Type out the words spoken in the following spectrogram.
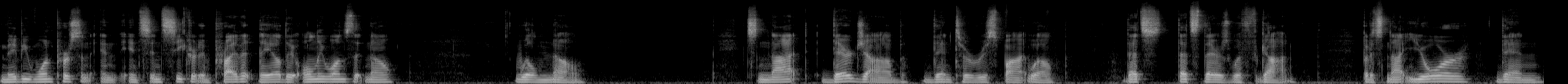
maybe one person, and it's in secret and private, they are the only ones that know, will know it's not their job then to respond. Well, that's that's theirs with God, but it's not your then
